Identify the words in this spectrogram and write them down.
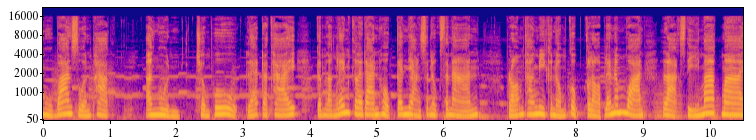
หมู่บ้านสวนผัก องุ่น ชมพู่ และตะไคร้กำลังเล่นกระดานหกกันอย่างสนุกสนาน พร้อมทั้งมีขนมกรุบกรอบและน้ำหวานหลากสีมากมาย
